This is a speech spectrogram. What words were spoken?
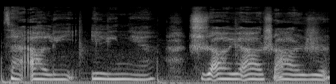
在二零一零年十二月二十二日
